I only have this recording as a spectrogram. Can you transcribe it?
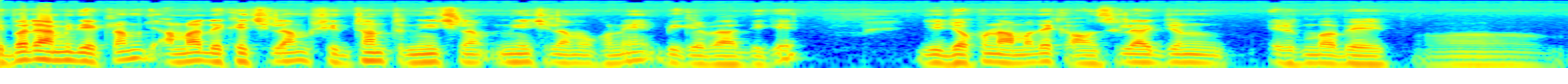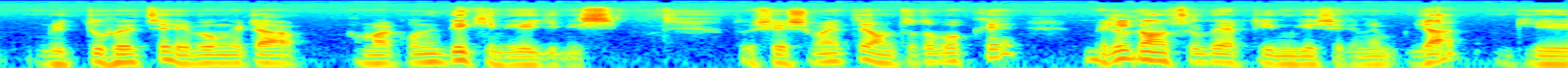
এবারে আমি দেখলাম যে, আমরা দেখেছিলাম, সিদ্ধান্ত নিয়েছিলাম নিয়েছিলাম ওখানে বিকেলবেলার দিকে যে যখন আমাদের কাউন্সিলে একজন এরকমভাবে মৃত্যু হয়েছে এবং এটা আমরা কোনো দেখিনি এই জিনিস। তো সেই সময়তে অন্ততপক্ষে মিডল কাউন্সিলদের টিম গিয়ে সেখানে যাক, গিয়ে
